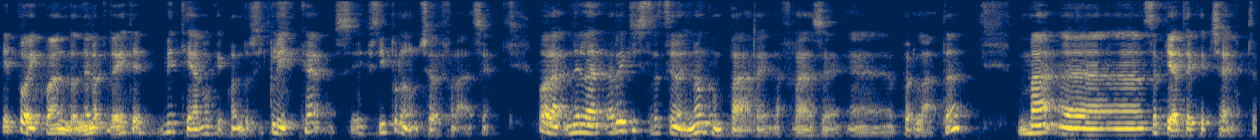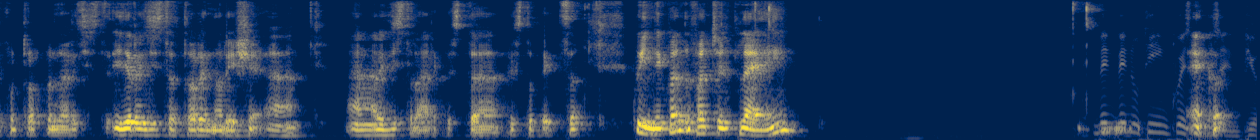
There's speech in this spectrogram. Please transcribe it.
e poi quando nell'update mettiamo che quando si clicca si, si, pronuncia la frase. Ora, nella registrazione non compare la frase eh, parlata, ma eh, sappiate che c'è, cioè, purtroppo registra il registratore non riesce a, a registrare questa, questo pezzo. Quindi quando faccio il play, Benvenuti in questo ecco, esempio.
